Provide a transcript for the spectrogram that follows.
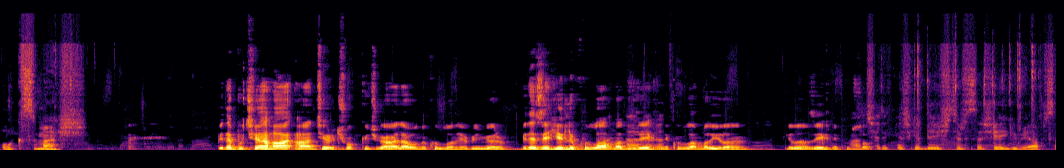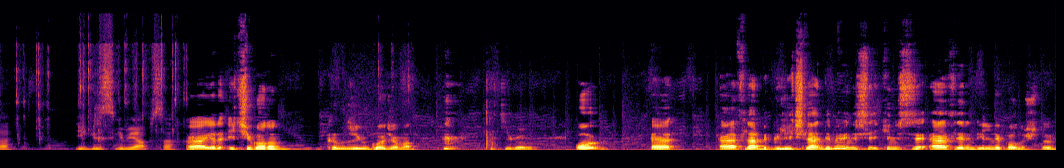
Hulk smash. Bir de bıçağı ha- hançeri çok küçük hala onu kullanıyor bilmiyorum. Bir de zehirli kullanmadı. Evet, Zehrini evet. kullanmadı yılanın. Yılanın zehrini kullan. Hançeri keşke değiştirse şey gibi yapsa. Igris gibi yapsa. Ha, ya da Ichigo'nun kılıcı gibi kocaman. Ichigo'nun. O e, elfler bir glitchlendi birincisi. ikincisi elflerin dilini konuştu.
